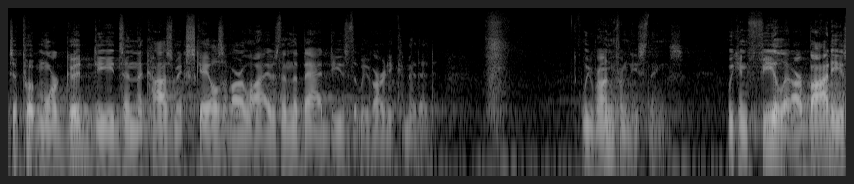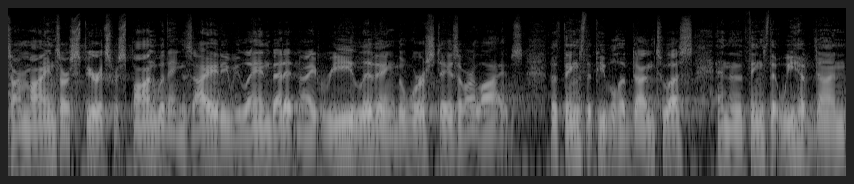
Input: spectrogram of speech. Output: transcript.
to put more good deeds in the cosmic scales of our lives than the bad deeds that we've already committed. We run from these things. We can feel it. Our bodies, our minds, our spirits respond with anxiety. We lay in bed at night reliving the worst days of our lives, the things that people have done to us, and then the things that we have done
